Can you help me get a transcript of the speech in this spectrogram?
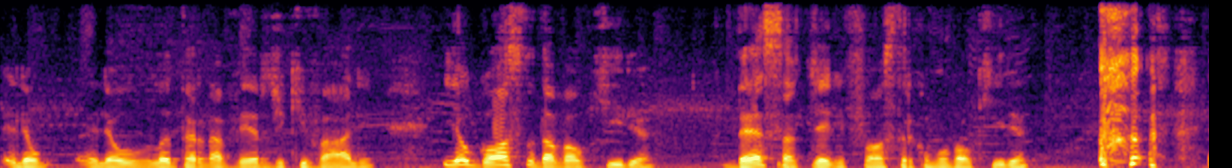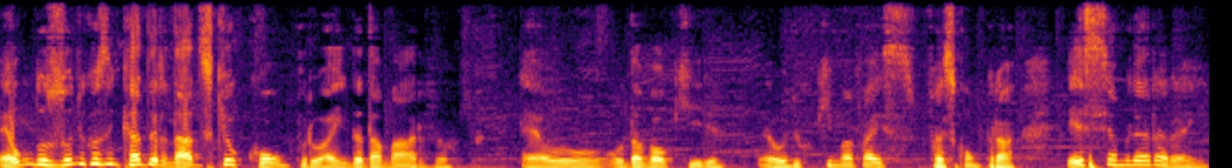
ele é o, ele é o Lanterna Verde que vale. E eu gosto da Valkyria. Dessa Jane Foster como Valkyria. é um dos únicos encadernados que eu compro ainda da Marvel é o, o da Valkyria. É o único que me faz, faz comprar. Esse é a Mulher-Aranha.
